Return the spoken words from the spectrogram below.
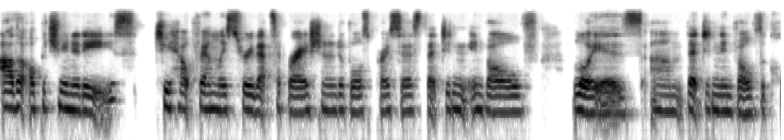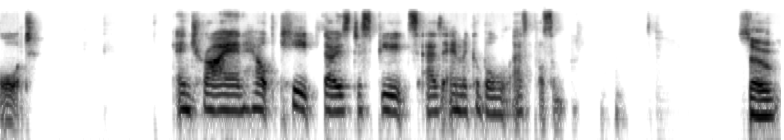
other opportunities to help families through that separation and divorce process that didn't involve lawyers, um, that didn't involve the court, and try and help keep those disputes as amicable as possible. So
